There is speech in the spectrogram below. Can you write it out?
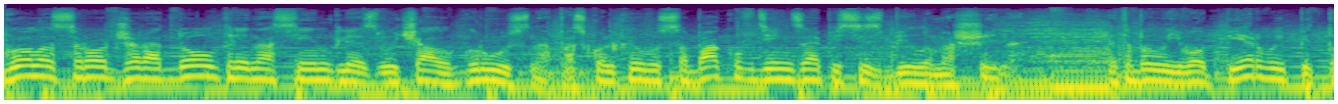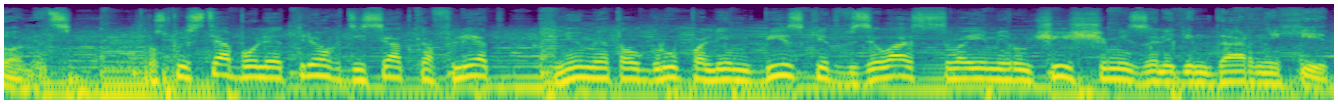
Голос Роджера Долтри на сингле звучал грустно, поскольку его собаку в день записи сбила машина. Это был его первый питомец. Но спустя более трех десятков лет нью-метал группа Limp Bizkit взялась своими ручищами за легендарный хит.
